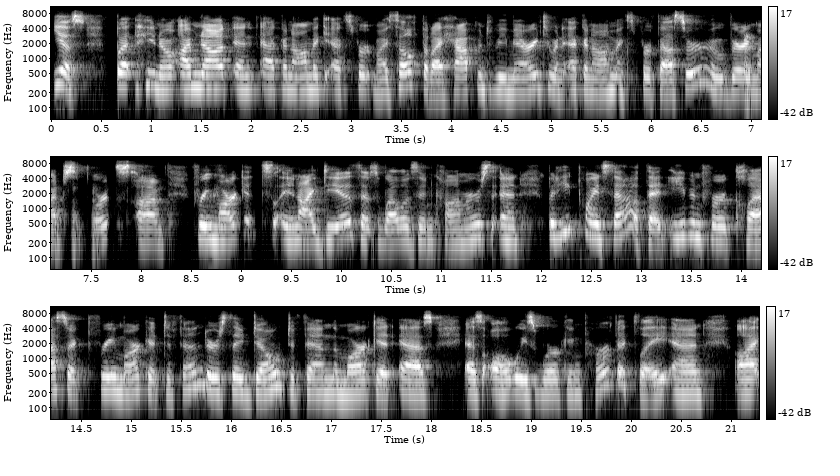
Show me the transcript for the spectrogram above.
Yes, but you know, I'm not an economic expert myself, but I happen to be married to an economics professor who very much supports um, free markets in ideas as well as in commerce. And but he points out that even for classic free market defenders, they don't defend the market as as always working perfectly, and uh,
